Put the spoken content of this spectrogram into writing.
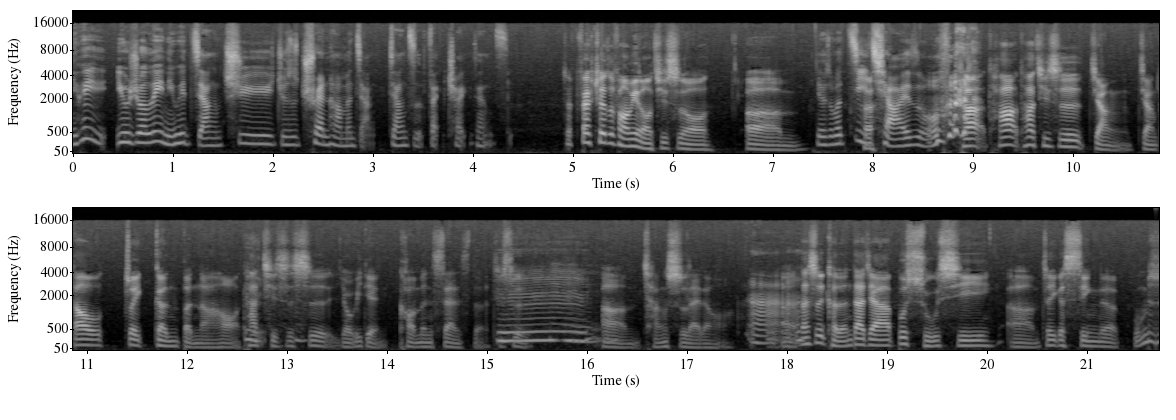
你会 usually 你会讲去就是 train 他们讲这样子 fact check 这样子，在 fact check 这方面哦，其实哦，呃，有什么技巧还是什么？他他他其实讲讲到最根本啊，哈，他其实是有一点 common sense 的，就是嗯常识来的哦啊，但是可能大家不熟悉啊这个新的，我们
